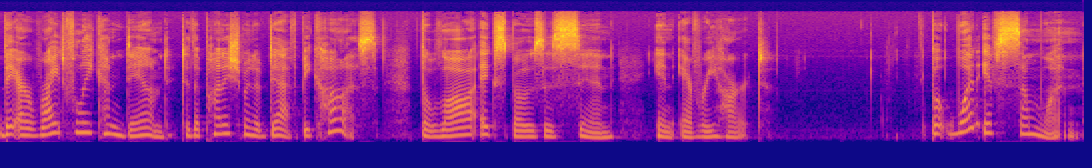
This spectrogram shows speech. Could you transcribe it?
They are rightfully condemned to the punishment of death because the law exposes sin in every heart. But what if someone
